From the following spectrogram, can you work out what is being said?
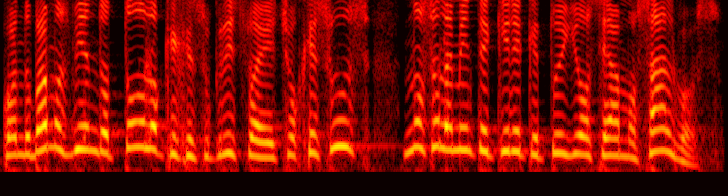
cuando vamos viendo todo lo que Jesucristo ha hecho, Jesús no solamente quiere que tú y yo seamos salvos,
